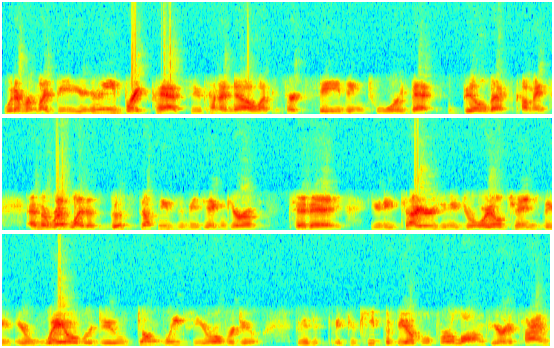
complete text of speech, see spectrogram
whatever it might be, you're going to need brake pads so you kind of know. I can start saving toward that bill that's coming. And the red light is this stuff needs to be taken care of today. You need tires, you need your oil change. You're way overdue. Don't wait till you're overdue. Because if you keep the vehicle for a long period of time,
